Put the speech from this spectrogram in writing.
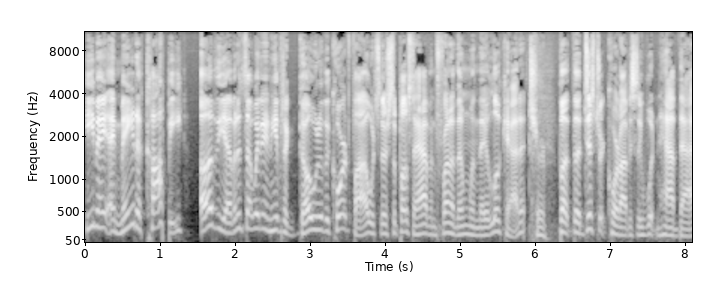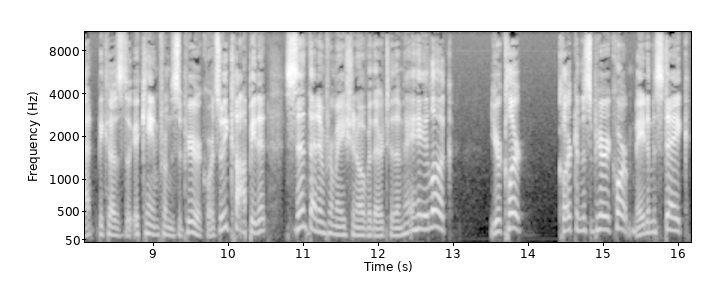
he made, made a copy of the evidence. That way, they didn't have to go to the court file, which they're supposed to have in front of them when they look at it. Sure. But the district court obviously wouldn't have that because it came from the superior court. So he copied it, sent that information over there to them. Hey, hey, look, your clerk, clerk in the superior court made a mistake.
